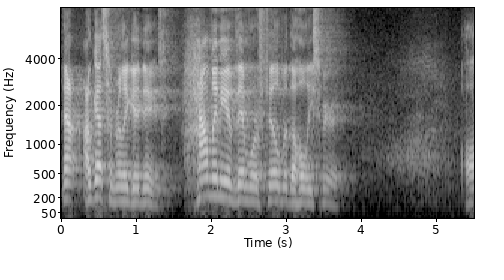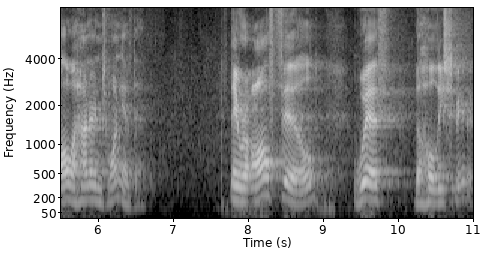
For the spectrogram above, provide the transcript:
Now, I've got some really good news. How many of them were filled with the Holy Spirit? All 120 of them. They were all filled with the Holy Spirit.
